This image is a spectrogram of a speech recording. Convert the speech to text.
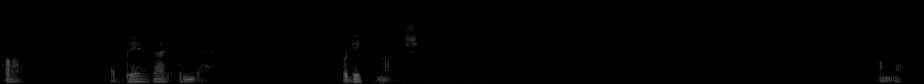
Far, jeg ber deg om det for ditt navns skyld. Amen.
